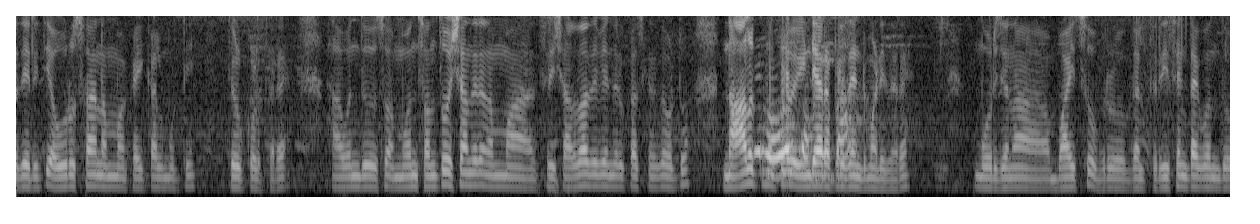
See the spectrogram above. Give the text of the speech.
ಅದೇ ರೀತಿ ಅವರು ಸಹ ನಮ್ಮ ಕೈ ಕಾಲು ಮುಟ್ಟಿ ತಿಳ್ಕೊಳ್ತಾರೆ. ಆ ಒಂದು ಒಂದು ಸಂತೋಷ ಅಂದರೆ ನಮ್ಮ ಶ್ರೀ ಶಾರದಾದೇವಿ ಅಂದರೆ ಕೇಂದ್ರದ ಒಟ್ಟು ನಾಲ್ಕು ಮಕ್ಕಳು ಇಂಡಿಯಾ ರೆಪ್ರೆಸೆಂಟ್ ಮಾಡಿದ್ದಾರೆ. ಮೂರು ಜನ ಬಾಯ್ಸು ಒಬ್ಬರು ಗರ್ಲ್ಸ್. ರೀಸೆಂಟಾಗಿ ಒಂದು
